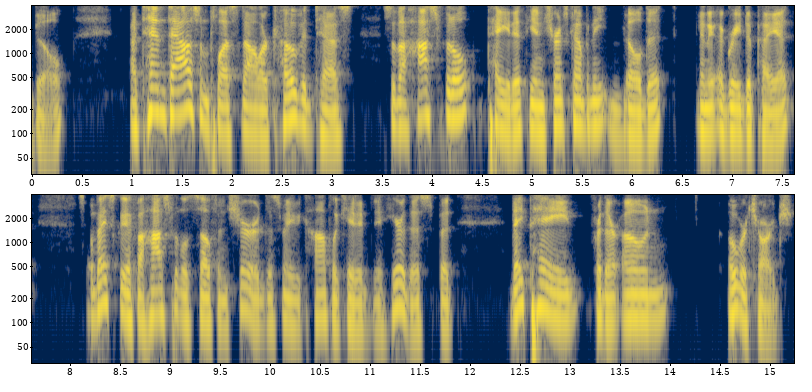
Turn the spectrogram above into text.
bill a $10,000 plus dollar COVID test. So the hospital paid it, the insurance company billed it and agreed to pay it. So basically, if a hospital is self insured, this may be complicated to hear this, but they pay for their own overcharge.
